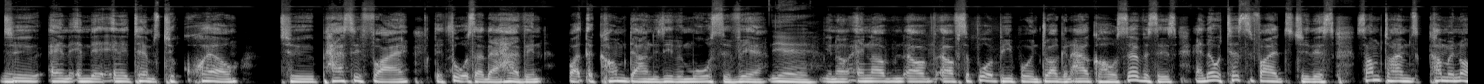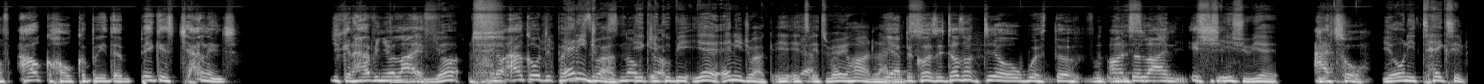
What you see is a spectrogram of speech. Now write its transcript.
Yeah. to and in the in attempts to quell to pacify the thoughts that they're having, but the come down is even more severe. Yeah. You know, and I've, I've I've supported people in drug and alcohol services, and they will testify to this. Sometimes coming off alcohol could be the biggest challenge you can have in your life. Yo, You know, alcohol dependency any is drug. no it, it could be yeah, any drug. It, it's Yeah. it's very hard. Like yeah, because it doesn't deal with the with- with the underlying issue issue. Yeah, at all. it only takes it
